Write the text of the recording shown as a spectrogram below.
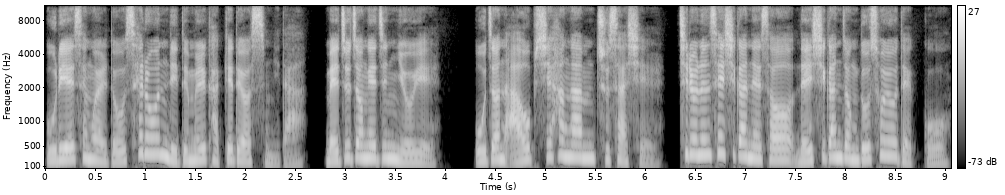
우리의 생활도 새로운 리듬을 갖게 되었습니다. 매주 정해진 요일, 오전 9시 항암 주사실. 치료는 3시간에서 4시간 정도 소요됐고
